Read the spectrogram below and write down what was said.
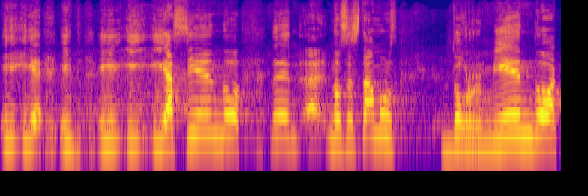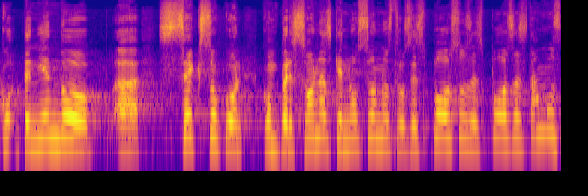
y, y- y- y- haciendo, eh, nos estamos durmiendo, teniendo ah, sexo con, con personas que no son nuestros esposos, esposas. Estamos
